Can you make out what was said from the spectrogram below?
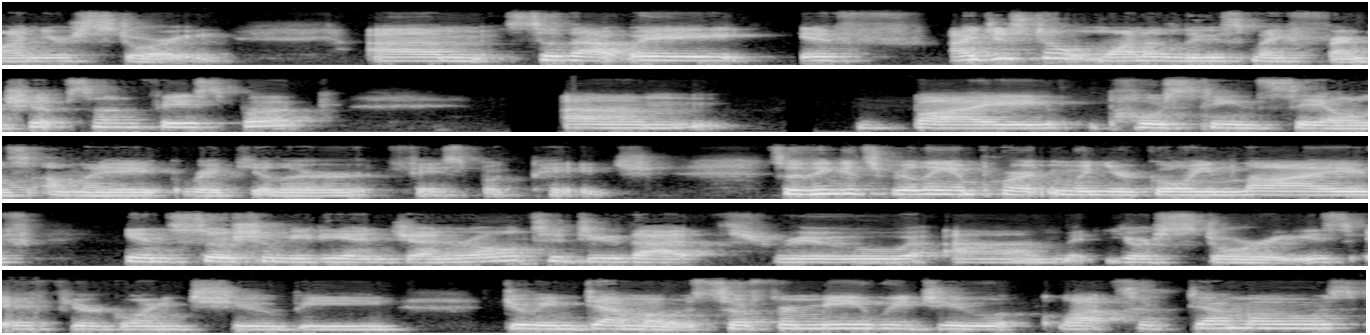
on your story. Um, so that way, if I just don't want to lose my friendships on Facebook um, by posting sales on my regular Facebook page. So I think it's really important when you're going live in social media in general to do that through um, your stories if you're going to be doing demos. So for me, we do lots of demos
